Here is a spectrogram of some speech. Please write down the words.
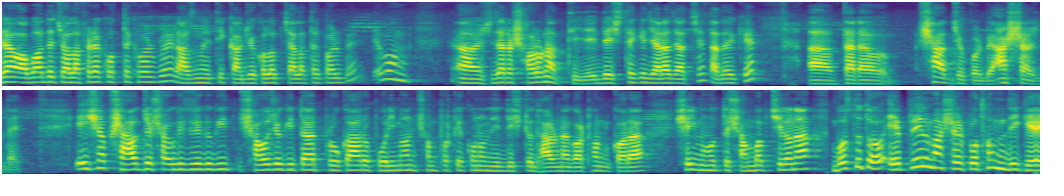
এরা অবাধে চলাফেরা করতে পারবে, রাজনৈতিক কার্যকলাপ চালাতে পারবে এবং যারা শরণার্থী, এই দেশ থেকে যারা যাচ্ছে, তাদেরকে তারা সাহায্য করবে, আশ্বাস দেয়। এইসব সাহায্য সহযোগী- সহযোগিতার প্রকার ও পরিমাণ সম্পর্কে কোনো নির্দিষ্ট ধারণা গঠন করা সেই মুহূর্তে সম্ভব ছিল না। বস্তুত এপ্রিল মাসের প্রথম দিকে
